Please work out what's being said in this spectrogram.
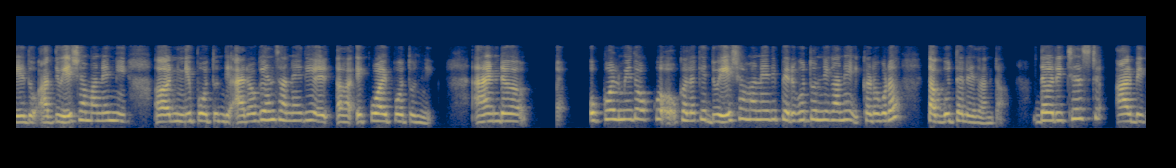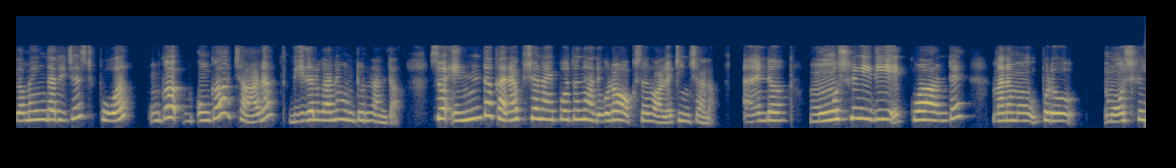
లేదు. ఆ ద్వేషం అనేది నిండిపోతుంది. అరోగెన్స్ అనేది ఎక్కువ అయిపోతుంది అండ్ ఒక్కోళ్ళ మీద ఒక్కో ఒకరికి ద్వేషం అనేది పెరుగుతుంది కానీ ఇక్కడ కూడా తగ్గుతలేదంట. The richest are becoming the richest poor ఇంకా ఇంకా చాలా బీదలుగానే ఉంటుందంట. సో ఎంత కరప్షన్ అయిపోతుంది అది కూడా ఒకసారి ఆలోచించాల. అండ్ మోస్ట్లీ ఇది ఎక్కువ అంటే మనము ఇప్పుడు మోస్ట్లీ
